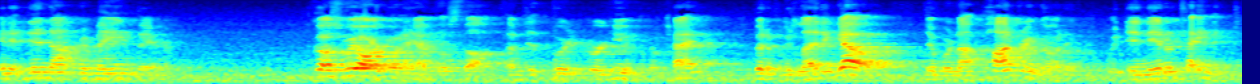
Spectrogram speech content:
and it did not remain there. Because we are going to have those thoughts. Just, we're, we're human, okay? But if we let it go, then we're not pondering on it. We didn't entertain it.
